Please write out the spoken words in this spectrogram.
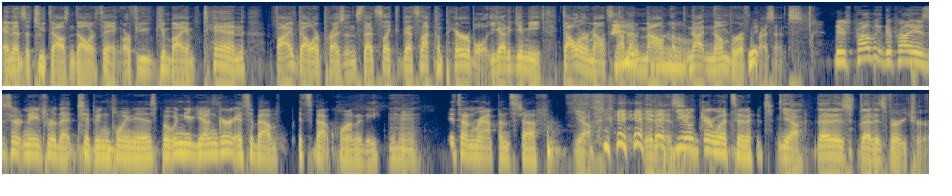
And that's a two thousand dollar thing. Or if you can buy them 10 five dollar presents, that's like that's not comparable. You got to give me dollar amounts, not amount of not number of presents. there's probably there probably is a certain age where that tipping point is but when you're younger it's about it's about quantity Mhm. it's unwrapping stuff Yeah, it is. you don't care what's in it Yeah, that is that is very true.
